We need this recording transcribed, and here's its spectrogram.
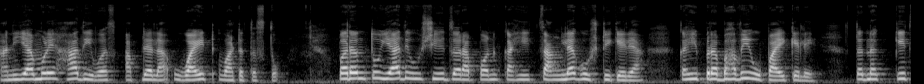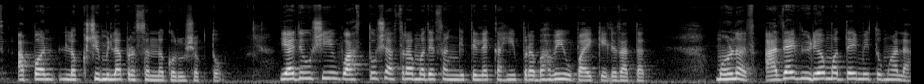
आणि यामुळे हा दिवस आपल्याला वाईट वाटत असतो. परंतु या दिवशी जर आपण काही चांगल्या गोष्टी केल्या काही प्रभावी उपाय केले तर नक्कीच आपण लक्ष्मीला प्रसन्न करू शकतो. या दिवशी वास्तुशास्त्रामध्ये सांगितलेले काही प्रभावी उपाय केले जातात. म्हणूनच आज या व्हिडिओमध्ये मी तुम्हाला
